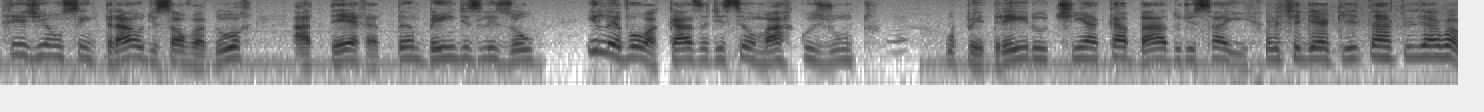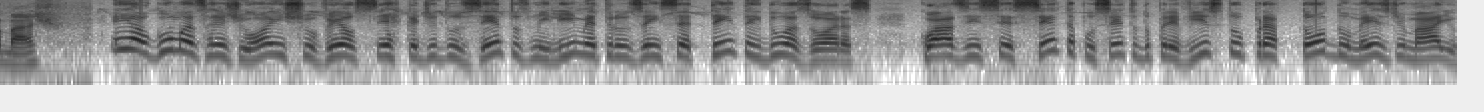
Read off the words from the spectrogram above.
região central de Salvador, a terra também deslizou e levou a casa de seu Marcos junto. O pedreiro tinha acabado de sair. Quando eu cheguei aqui, estava tudo de água abaixo. Em algumas regiões, choveu cerca de 200 milímetros em 72 horas, quase 60% do previsto para todo o mês de maio.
